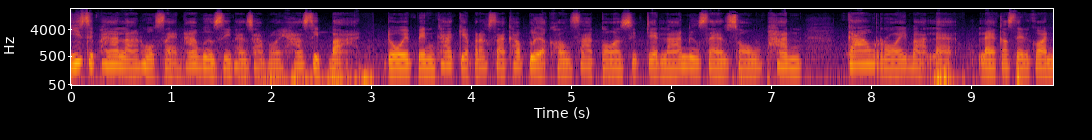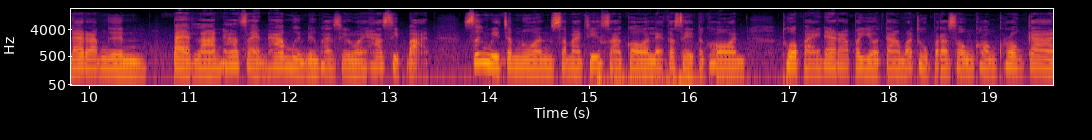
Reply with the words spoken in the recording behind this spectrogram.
25ล้าน654,350 บาท โดยเป็นค่าเก็บรักษาข้าวเปลือกของสากล17ล้าน102,900 บาทและและเกษตรกรได้รับเงิน 8ล้าน551,450 บาท ซึ่งมีจำนวนสมาชิกสากลและเกษตรกร ทั่วไปได้รับประโยชน์ตามวัตถุประสงค์ของโครงการ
